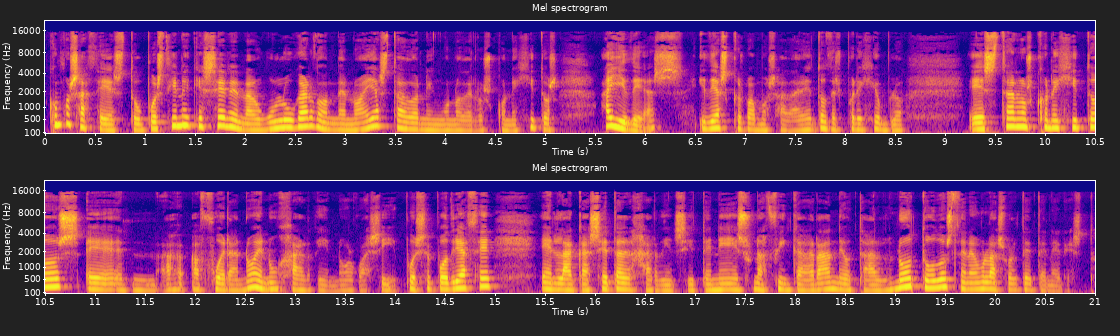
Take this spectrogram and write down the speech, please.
¿cómo se hace esto? Pues tiene que ser en algún lugar donde no haya estado ninguno de los conejitos. Hay ideas, ideas que os vamos a dar. Entonces, por ejemplo, están los conejitos afuera, ¿no? En un jardín o algo así. Pues se podría hacer en la caseta del jardín, si tenéis una finca grande o tal. No todos tenemos la suerte de tener esto.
